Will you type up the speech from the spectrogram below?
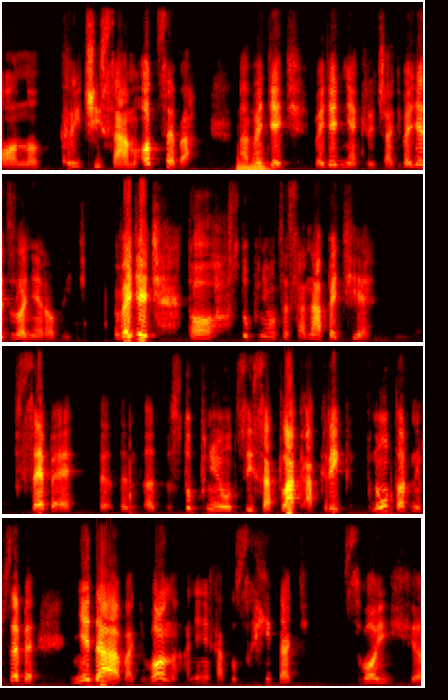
on kričí sám od seba. A mm-hmm. vedieť, vedieť nekričať, vedieť zle nerobiť. Vedieť to stupňujúce sa napätie v sebe, ten stupňujúci sa tlak a krik vnútorný v sebe, nedávať von a nenechať to schytať svojich e,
